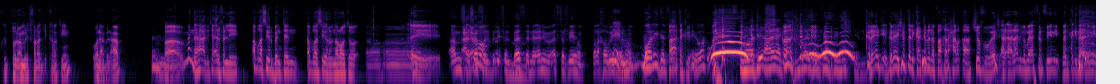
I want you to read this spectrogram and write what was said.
كنت طول عمري أتفرج كراتين وألعب ألعاب. فمنها هذه تعرف اللي أبغى أصير بنتن أبغى أصير ناروتو. أها. إي أمس على اسف العموم. باللي في البث إن الأنمي مؤثر فيهم. ترى خوي إيه، منهم. مواليد الفيلم. فاتك. أيوه. آه،. كريجي كريجي شفت اللي كاتب لنا في آخر حلقة؟ شوفوا إيش ال- الأنمي ما يأثر فيني بين حقنا الأنمي.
